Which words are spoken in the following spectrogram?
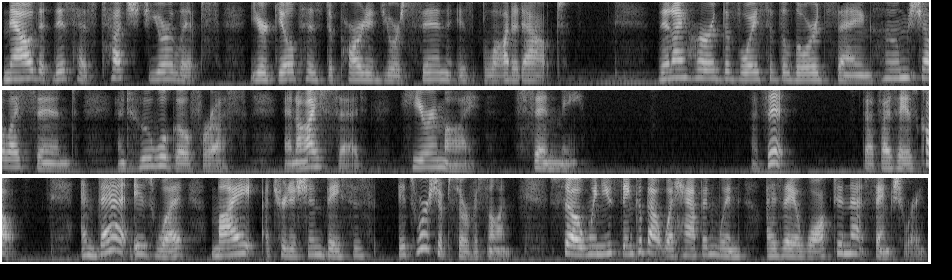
Now that this has touched your lips, your guilt has departed, your sin is blotted out. Then I heard the voice of the Lord saying, Whom shall I send, and who will go for us? And I said, Here am I, send me. That's it. That's Isaiah's call. And that is what my tradition bases its worship service on. So when you think about what happened when Isaiah walked in that sanctuary,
